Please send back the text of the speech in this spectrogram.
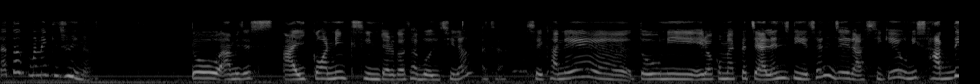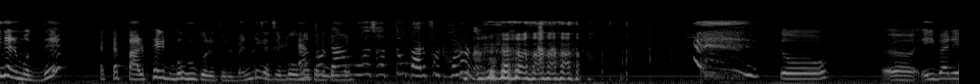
ওটা তো মানে কিছুই না। তো আমি যে আইকনিক সিনটার কথা বলছিলাম। আচ্ছা। সেখানে তো উনি এরকম একটা চ্যালেঞ্জ নিয়েছেন যে রাশিকে উনি সাত দিনের মধ্যে একটা পারফেক্ট বহু করে তুলবেন ঠিক আছে বহু করে দাম তুলবেন। হওয়া সত্ত্বেও পারফেক্ট হলো না? তো এইবারে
